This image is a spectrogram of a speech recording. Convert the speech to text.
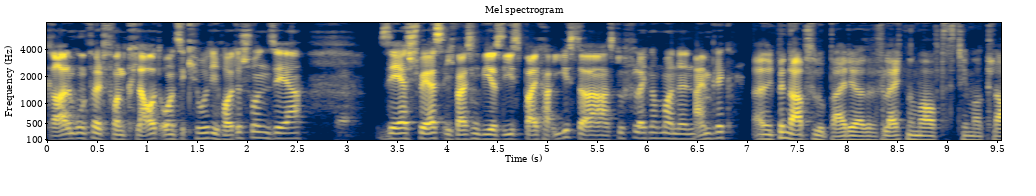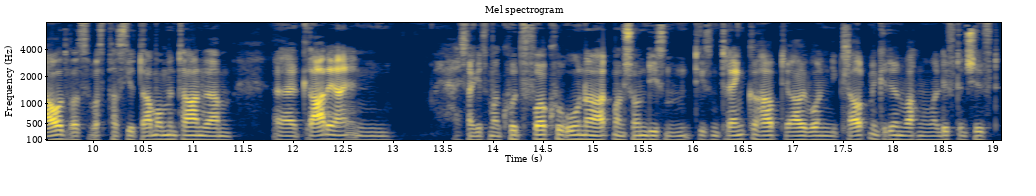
gerade im Umfeld von Cloud und Security heute schon sehr, ja. sehr schwer ist. Ich weiß nicht, wie es ist bei KIs, da hast du vielleicht nochmal einen Einblick. Also ich bin da absolut bei dir. Also vielleicht nochmal auf das Thema Cloud. Was, was passiert da momentan? Wir haben äh, gerade in, ich sage jetzt mal kurz vor Corona, hat man schon diesen, diesen Trend gehabt, ja, wir wollen die Cloud migrieren, machen wir mal Lift and Shift.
